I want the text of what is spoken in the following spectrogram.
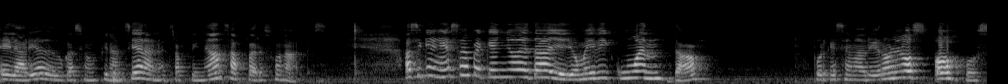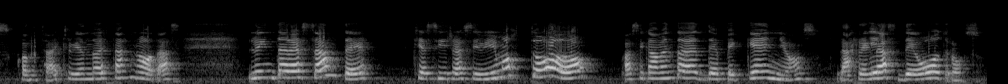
el área de educación financiera, en nuestras finanzas personales. Así que en ese pequeño detalle yo me di cuenta, porque se me abrieron los ojos cuando estaba escribiendo estas notas, lo interesante que si recibimos todo, básicamente desde pequeños, las reglas de otros,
